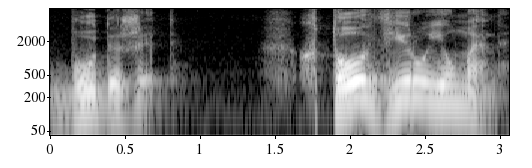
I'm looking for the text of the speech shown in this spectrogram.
буде жити. Хто вірує в мене,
